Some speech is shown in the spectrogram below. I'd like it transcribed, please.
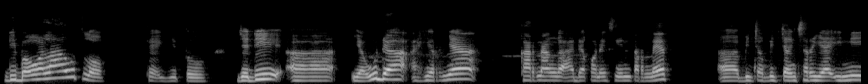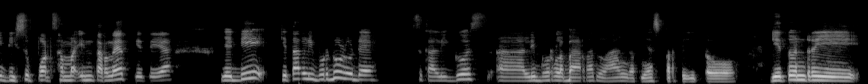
di bawah laut loh kayak gitu. Jadi uh, ya udah akhirnya karena nggak ada koneksi internet uh, bincang-bincang ceria ini disupport sama internet gitu ya. Jadi kita libur dulu deh, sekaligus uh, libur lebaran lah anggapnya seperti itu. Gitu Ndri.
